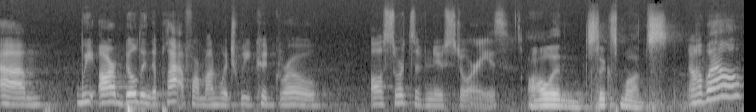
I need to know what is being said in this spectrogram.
um, we are building the platform on which we could grow all sorts of new stories. All in six months. Oh well,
